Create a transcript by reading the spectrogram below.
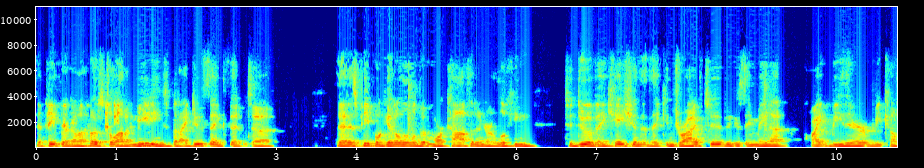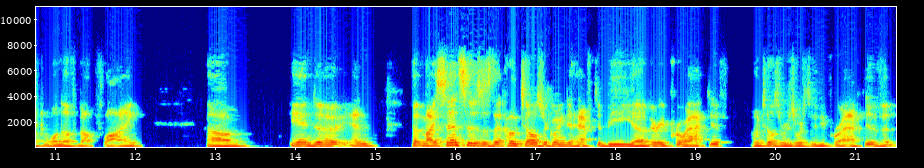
that people are going to host a lot of meetings, but I do think that uh, that as people get a little bit more confident or looking to do a vacation that they can drive to because they may not quite be there, be comfortable enough about flying. Um, and uh, and but my sense is is that hotels are going to have to be uh, very proactive. Hotels and resorts need to be proactive and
